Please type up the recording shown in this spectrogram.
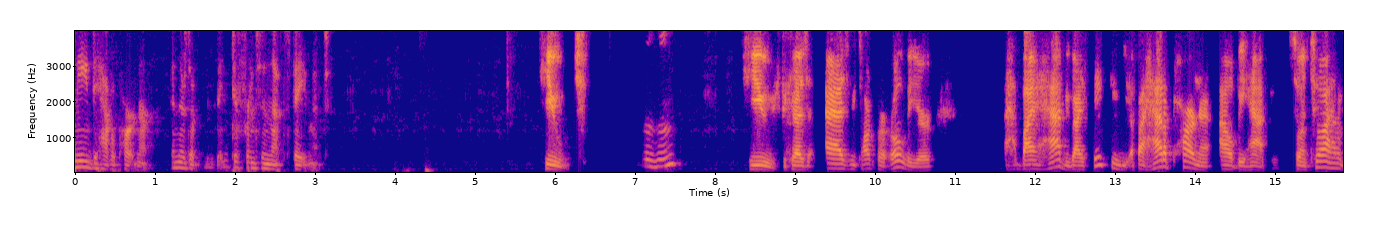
need to have a partner. And there's a big difference in that statement. Huge, Mm-hmm. huge, because as we talked about earlier, by having, by thinking, if I had a partner, I'll be happy. So until I have a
